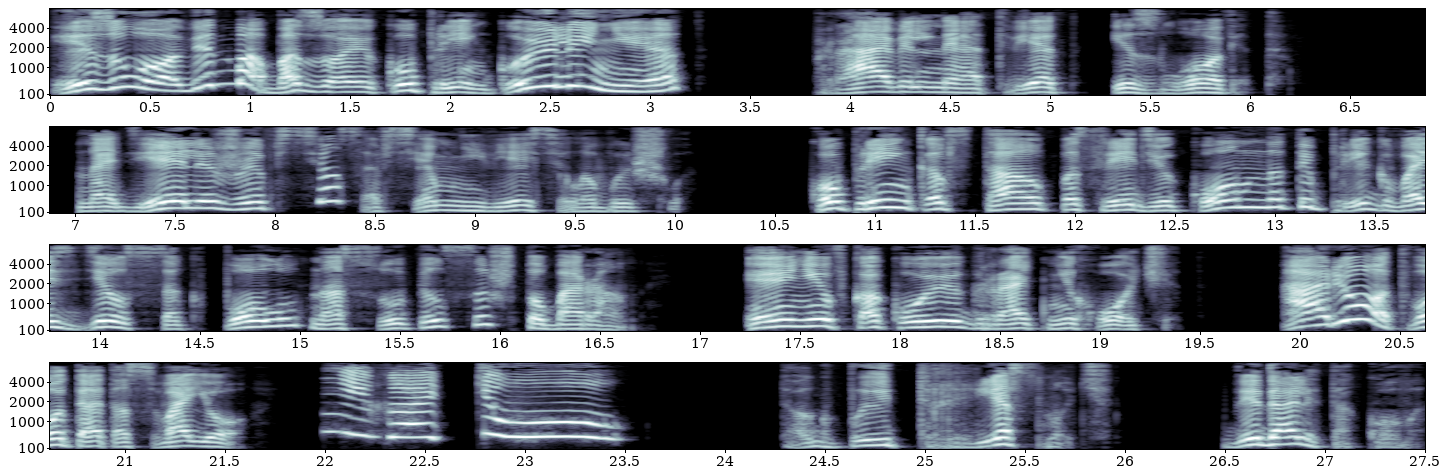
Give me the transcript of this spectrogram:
Изловит баба Зоя Купреньку или нет? Правильный ответ изловит. На деле же все совсем не весело вышло. Купринка встал посреди комнаты, пригвоздился к полу, насупился, что баран, и ни в какую играть не хочет. Орет вот это свое. «Не хочу!» Так бы треснуть. Видали такого?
